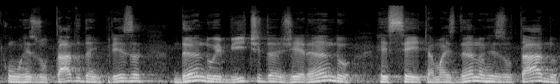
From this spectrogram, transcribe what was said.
com o resultado da empresa, dando EBITDA, gerando receita, mas dando resultado,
